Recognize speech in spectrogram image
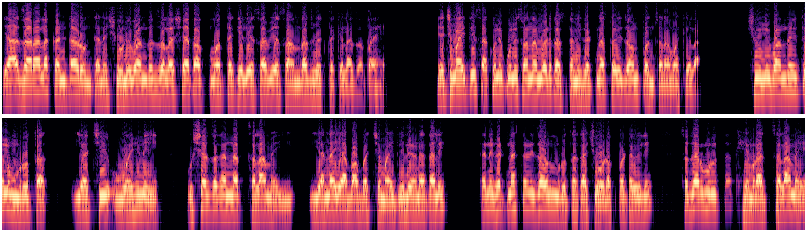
या आजाराला कंटाळून त्याने शिवणीबांध जलाशयात आत्महत्या केली असावी असा अंदाज व्यक्त केला जात आहे. याची माहिती साकोली पोलिसांना मिळताच त्यांनी घटनास्थळी जाऊन पंचनामा केला. शिवनीबांध येथील मृतक याची वहिनी उषा जगन्नाथ सलामे यांना याबाबतची माहिती देण्यात आली. त्यांनी घटनास्थळी जाऊन मृतकाची ओळख पटविली. सदर मृतक हेमराज सलामे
